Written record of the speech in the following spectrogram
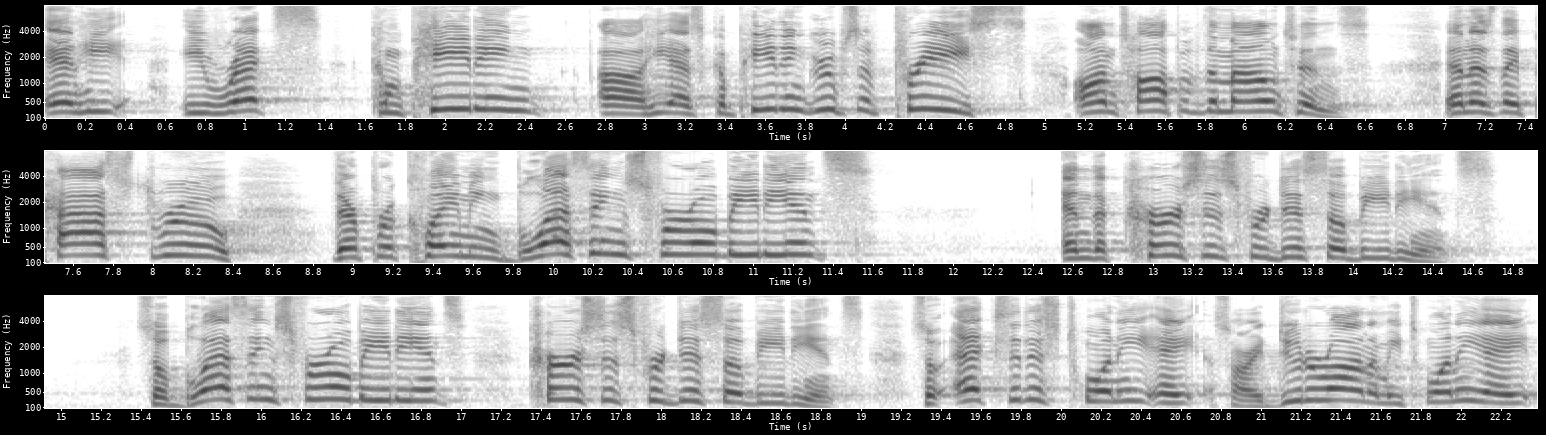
And he erects competing, uh, he has competing groups of priests on top of the mountains. And as they pass through, they're proclaiming blessings for obedience and the curses for disobedience. So, blessings for obedience, curses for disobedience. So, Exodus 28, sorry, Deuteronomy 28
